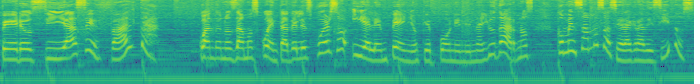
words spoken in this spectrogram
Pero sí hace falta. Cuando nos damos cuenta del esfuerzo y el empeño que ponen en ayudarnos, comenzamos a ser agradecidos.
